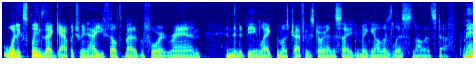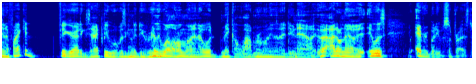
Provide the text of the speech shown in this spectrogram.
what explains that gap between how you felt about it before it ran and then it being like the most trafficked story on the site and making all those lists and all that stuff? Man, if I could figure out exactly what was going to do really well online, I would make a lot more money than I do now. I don't know. It, it, was everybody was surprised,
